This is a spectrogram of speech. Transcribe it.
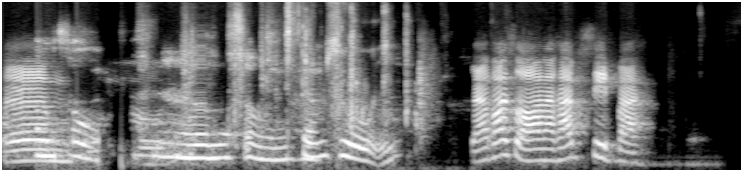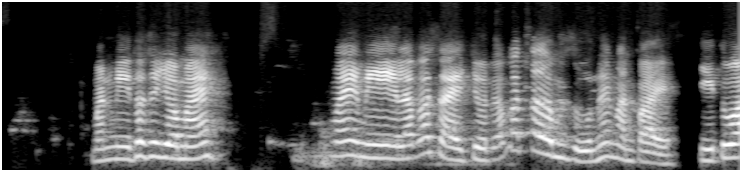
เติเป็มนสูตรเติมศูนย์เติมศูนย์แล้วข้อสองนะครับสิบอะ มันมีทศนิยมไหม ไม่มีแล้วก็ใส่จุดแล้วก็เติมศูนย์ให้มันไป กี่ตัว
